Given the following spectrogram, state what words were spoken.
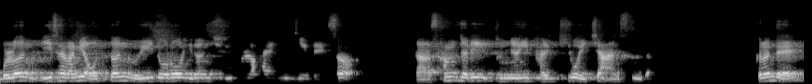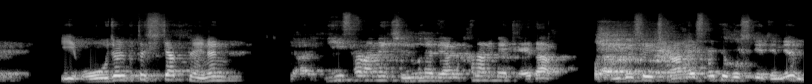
물론 이 사람이 어떤 의도로 이런 질문을 하였는지에 대해서 3절이 아, 분명히 밝히고 있지 않습니다. 그런데 이 5절부터 시작되는 이 사람의 질문에 대한 하나님의 대답, 이것을 잘 살펴보시게 되면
